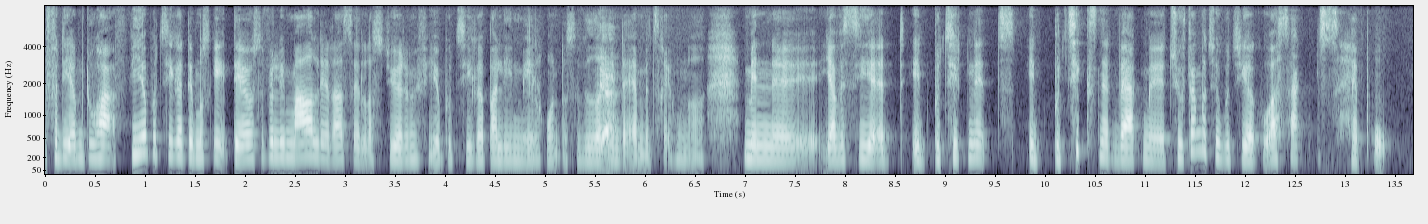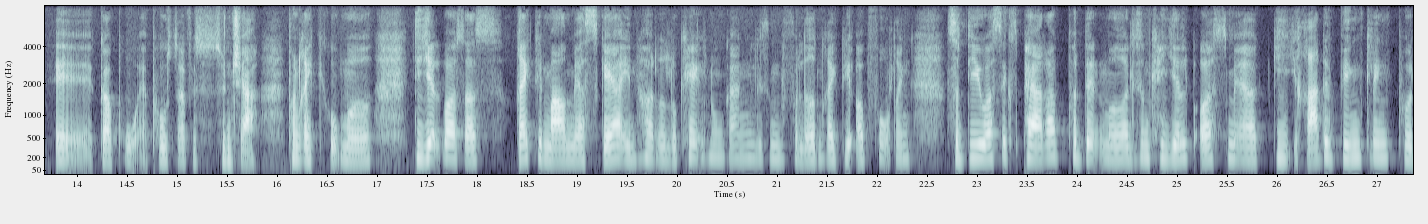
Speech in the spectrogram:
fordi om du har fire butikker, det er, måske, det er jo selvfølgelig meget lettere selv at styre det med fire butikker, bare lige en mail rundt og så videre, ja. end det er med 300. Men øh, jeg vil sige, at et, butiknet, et butiksnetværk med 20-25 butikker kunne også sagtens have brug, øh, gøre brug af post office, synes jeg, på en rigtig god måde. De hjælper os også rigtig meget med at skære indholdet lokalt nogle gange, ligesom få lavet den rigtige opfordring. Så de er jo også eksperter på den måde, og ligesom kan hjælpe os med at give rette vinkling på,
